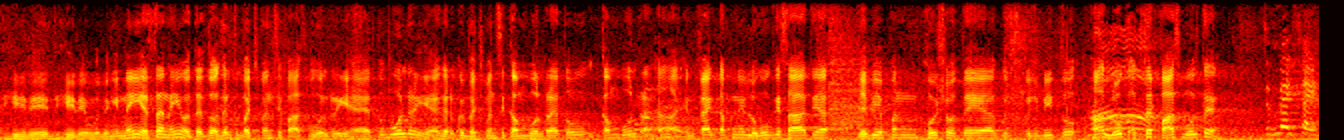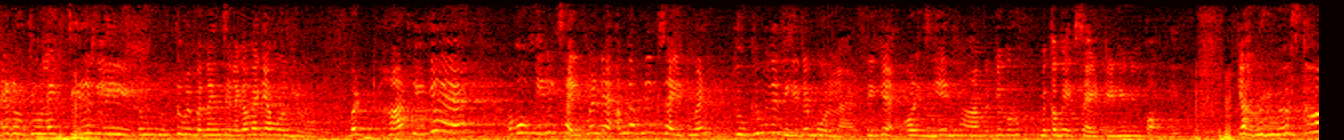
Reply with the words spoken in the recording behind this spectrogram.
धीरे धीरे बोलेंगे। नहीं ऐसा नहीं होता है। तो अगर तू बचपन से फास्ट बोल रही है तो बोल रही है। अगर कोई बचपन से कम बोल रहा है तो कम बोल रहा है। हाँ इनफैक्ट अपने लोगों के साथ या जब भी अपन खुश होते हैं या कुछ कुछ भी तो हाँ लोग हाँ। अक्सर फास्ट बोलते हैं। जब मैं एक्साइटेड होती हूँ लाइक सीरियसली तुम तुम्हें पता नहीं चलेगा मैं क्या बोल रही हूँ। बट हाँ ठीक है। वो मेरी एक्साइटमेंट है। अब मैं अपनी एक्साइटमेंट क्योंकि मुझे धीरे बोलना है ठीक है? और ये ध्यान रख के करूँ मैं कभी एक्साइटेड ही नहीं पाऊँगी। क्या करूँ मैं उसका?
